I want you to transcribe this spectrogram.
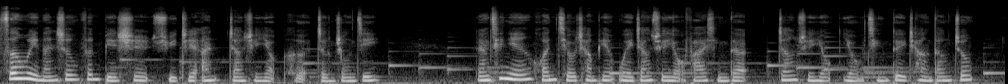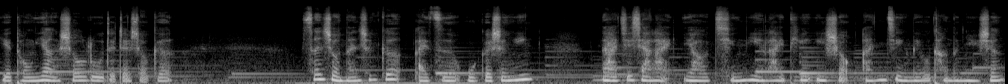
三位男生分别是许志安、张学友和郑中基。两千年，环球唱片为张学友发行的《张学友友情对唱》当中，也同样收录着这首歌。三首男生歌来自五个声音。那接下来要请你来听一首安静流淌的女声。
